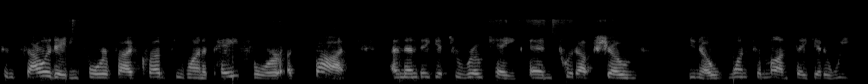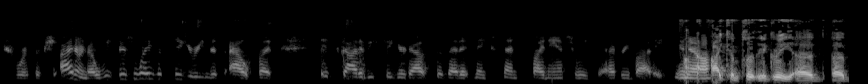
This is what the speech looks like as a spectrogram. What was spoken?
consolidating four or five clubs who want to pay for a spot and then they get to rotate and put up shows you know, once a month they get a week's worth of. Sh- I don't know. We, there's ways of figuring this out, but it's got to be figured out so that it makes sense financially to everybody. You know, I, I completely agree. Uh, uh,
